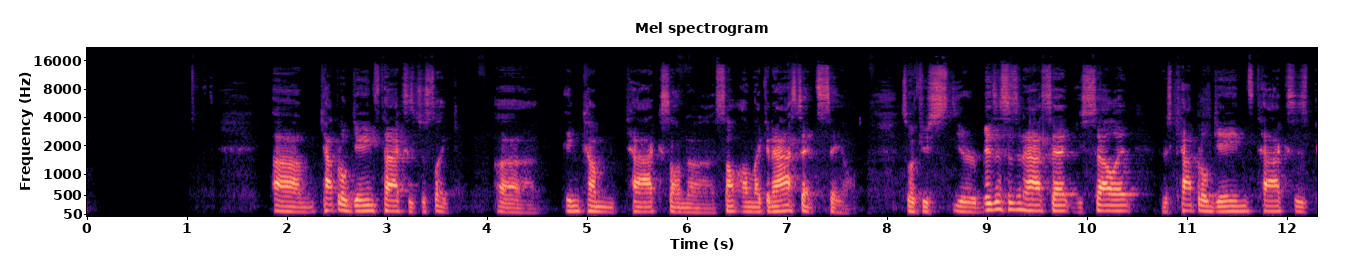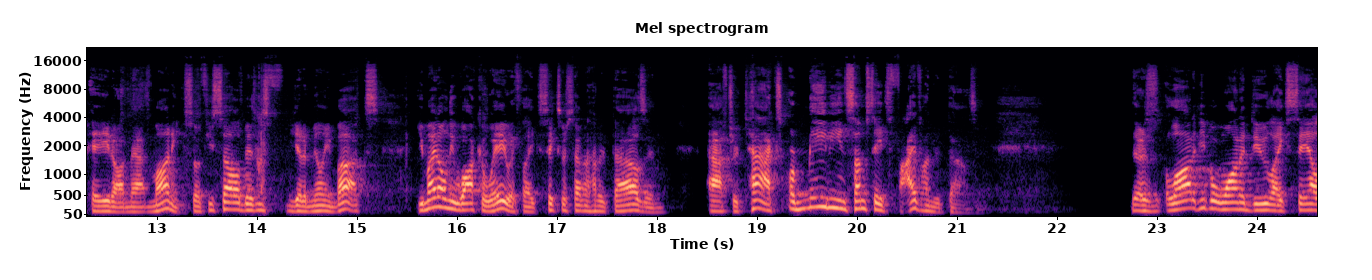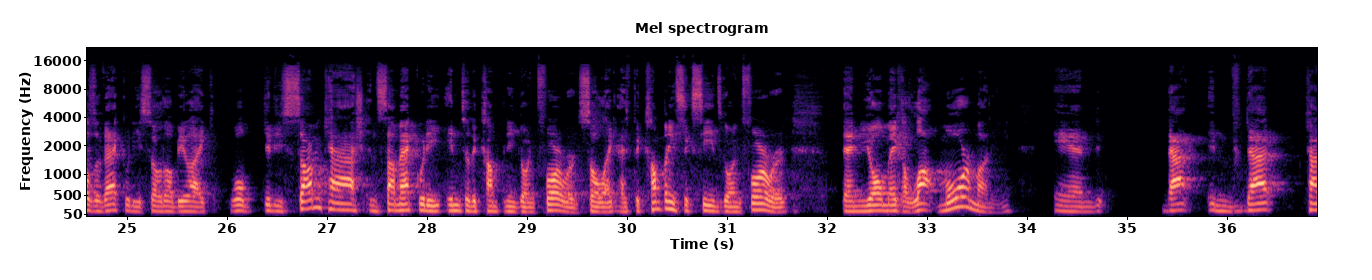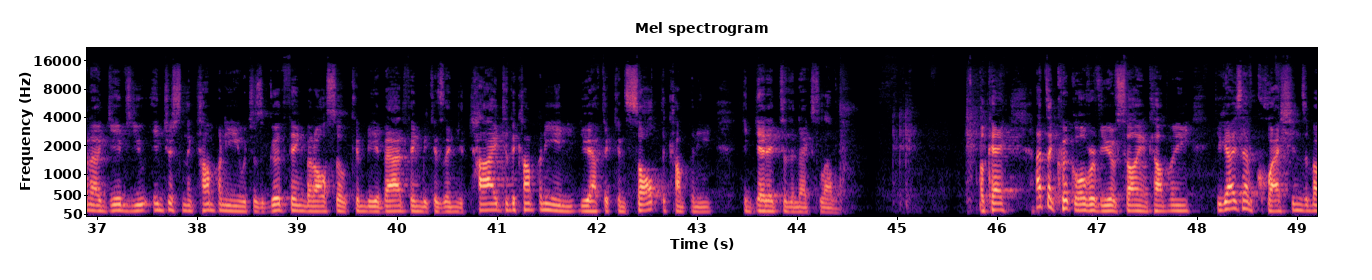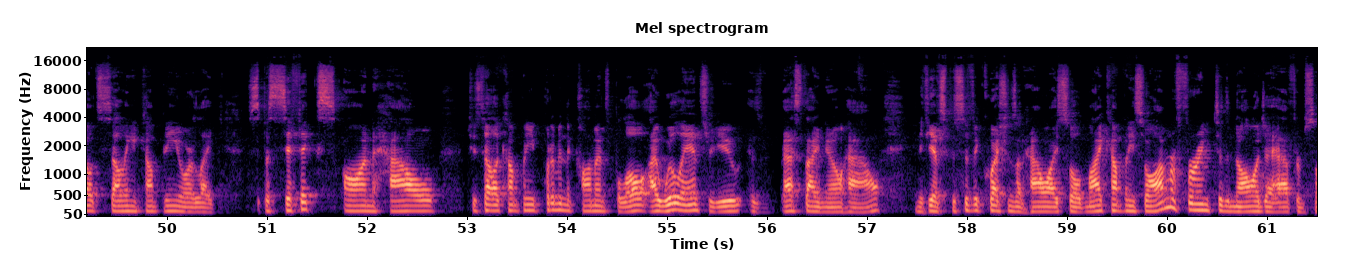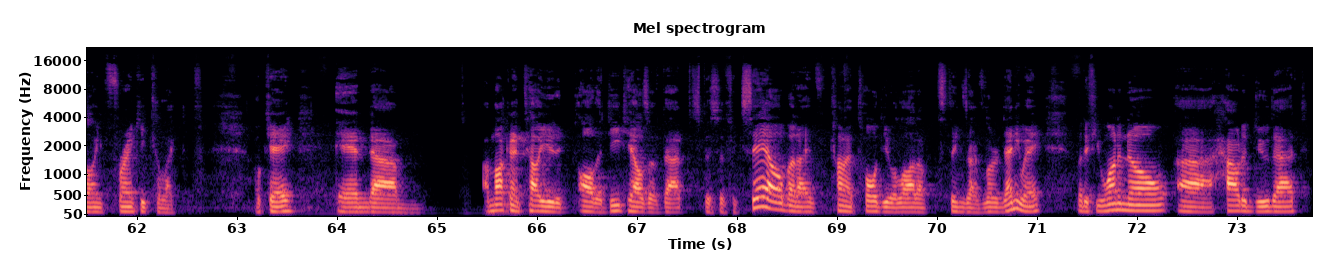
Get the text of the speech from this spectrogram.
Um, capital gains tax is just like uh, income tax on a, on like an asset sale. So if your your business is an asset, you sell it. There's capital gains taxes paid on that money. So if you sell a business, you get a million bucks. You might only walk away with like six or seven hundred thousand after tax, or maybe in some states five hundred thousand. There's a lot of people want to do like sales of equity so they'll be like we'll give you some cash and some equity into the company going forward. So like as the company succeeds going forward then you'll make a lot more money and that in that kind of gives you interest in the company which is a good thing but also can be a bad thing because then you're tied to the company and you have to consult the company to get it to the next level okay that's a quick overview of selling a company if you guys have questions about selling a company or like specifics on how to sell a company, put them in the comments below. I will answer you as best I know how. And if you have specific questions on how I sold my company, so I'm referring to the knowledge I have from selling Frankie Collective. Okay. And um, I'm not going to tell you all the details of that specific sale, but I've kind of told you a lot of things I've learned anyway. But if you want to know uh, how to do that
